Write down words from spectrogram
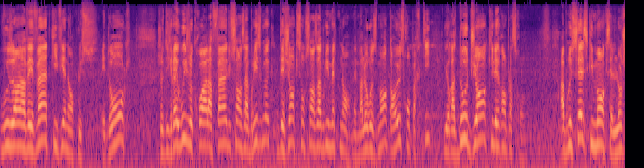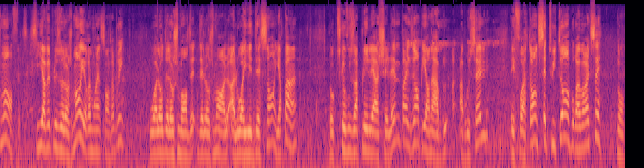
vous en avez 20 qui viennent en plus. Et donc, je dirais oui, je crois à la fin du sans-abrisme, des gens qui sont sans-abri maintenant. Mais malheureusement, quand eux seront partis, il y aura d'autres gens qui les remplaceront. À Bruxelles, ce qui manque, c'est le logement, en fait. S'il y avait plus de logements, il y aurait moins de sans-abri. Ou alors des logements, à loyer décent, il n'y a pas. Hein. Donc, ce que vous appelez les HLM, par exemple, il y en a à, Bruxelles. Et il faut attendre 7-8 ans pour avoir accès. Donc,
